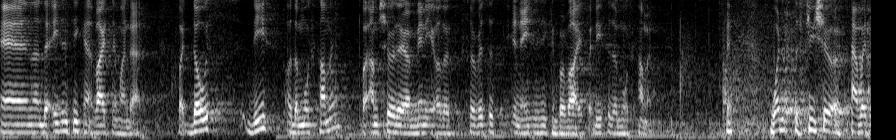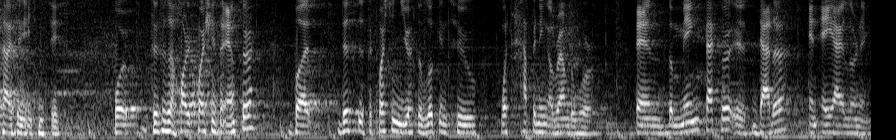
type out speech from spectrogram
and the agency can advise them on that. But those, these are the most common, but I'm sure there are many other services an agency can provide, but these are the most common. Okay. What is the future of advertising agencies? Well, this is a hard question to answer, but this is the question you have to look into what's happening around the world. And the main factor is data and AI learning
